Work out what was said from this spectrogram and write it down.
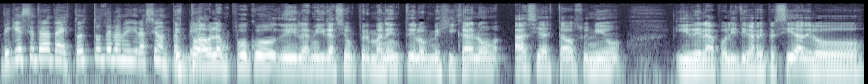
¿De qué se trata esto? Esto es de la migración también. Esto habla un poco de la migración permanente de los mexicanos hacia Estados Unidos y de la política represiva de los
